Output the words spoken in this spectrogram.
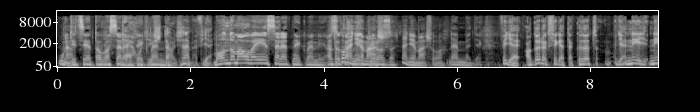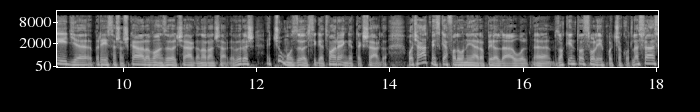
úti célt, ahova szeretnék dehogy menni. Is, dehogy, nem, figyelj. Mondom, ahova én szeretnék menni. Hát akkor menjél, más, menjél máshova. Nem megyek. Figyelj, a görög szigetek között ugye négy, négy részes a skála, van zöld, sárga, narancssárga, vörös, egy csomó zöld sziget van, rengeteg sárga. Hogyha átmész Kefalóniára például eh, Zakintoszról, épp hogy csak ott leszállsz,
